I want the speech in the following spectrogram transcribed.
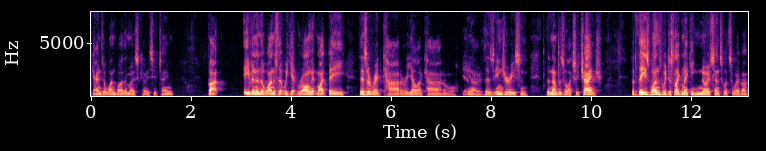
games are won by the most cohesive team. But even in the ones that we get wrong, it might be there's a red card or a yellow card or Yeah. you know there's injuries and the numbers will actually change. But these ones were just like making no sense whatsoever.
